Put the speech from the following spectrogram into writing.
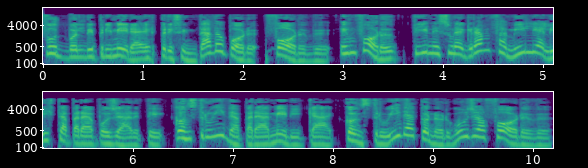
Fútbol de Primera es presentado por Ford. En Ford tienes una gran familia lista para apoyarte, construida para América, construida con orgullo Ford.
